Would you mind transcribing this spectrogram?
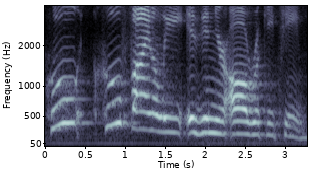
Who who finally is in your all rookie team?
